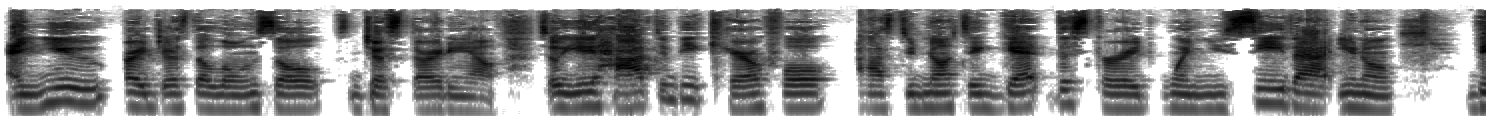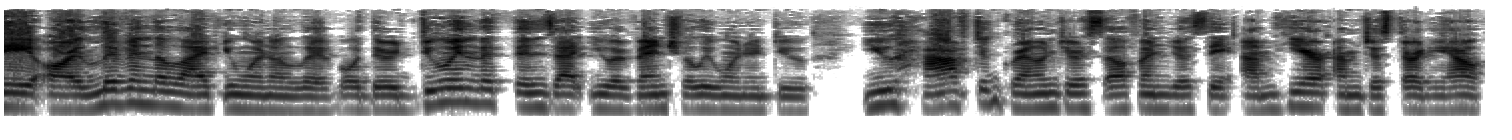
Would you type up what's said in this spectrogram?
and you are just a lone soul just starting out. So you have to be careful as to not to get discouraged when you see that, you know, they are living the life you want to live or they're doing the things that you eventually want to do you have to ground yourself and just say, I'm here. I'm just starting out.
